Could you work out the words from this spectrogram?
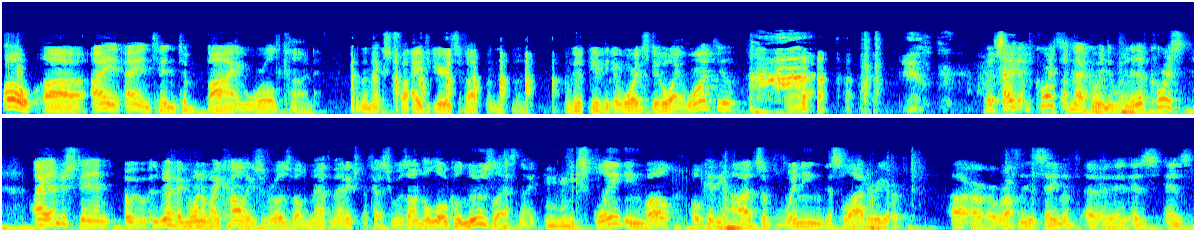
Oh, uh, I, I intend to buy WorldCon for the next five years if I win this money. I'm going to give the awards to who I want to. Uh, but I, of course I'm not going to win. And of course, I understand. Oh, as a matter of fact, one of my colleagues at Roosevelt, a mathematics professor, was on the local news last night explaining, well, okay, the odds of winning this lottery are, are, are roughly the same of, uh, as, as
